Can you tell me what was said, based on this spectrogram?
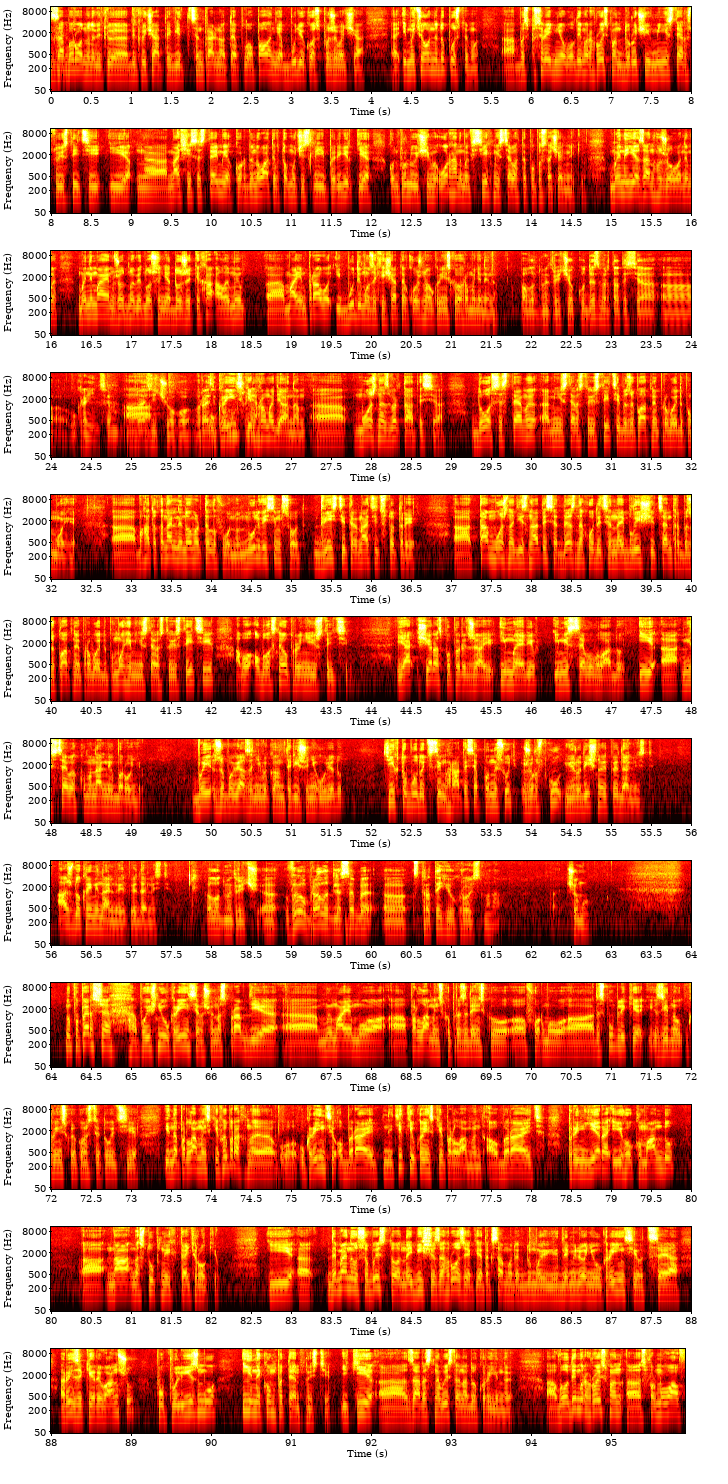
перекриють? Відключати від центрального теплоопалення будь-якого споживача, Е, і ми цього не допустимо. Безпосередньо Володимир Гройсман доручив Міністерству юстиції і е, нашій системі координувати в тому числі і перевірки контролюючими органами всіх місцевих теплопостачальників. Ми не є заангажованими, ми не маємо жодного відношення до ЖКХ, але ми е, маємо право і будемо захищати кожного українського громадянина. Павло Дмитрович, куди звертатися українцям? В разі чого? В разі українським порушення? громадянам можна звертатися до системи е, Міністерства юстиції безоплатної правової допомоги. Багатоканальний номер телефону 0800 213 103. Е, там можна дізнатися, де знаходиться найближчий центр безоплатної правової допомоги Міністерства юстиції або обласне управління юстиції. Я ще раз попереджаю і мерів, і місцеву владу, і місцевих комунальних баронів. Ви зобов'язані виконати рішення уряду. Ті, хто будуть з цим гратися, понесуть жорстку юридичну відповідальність аж до кримінальної відповідальності. Павло Дмитрович, е, ви обрали для себе е, стратегію Гройсмана. Е, Чому? Ну, по-перше, поясню українцям, що насправді ми маємо парламентську президентську форму республіки згідно української конституції. І на парламентських виборах українці обирають не тільки український парламент, а обирають прем'єра і його команду на наступних 5 років. І е, для мене особисто найбільші загрози, як я так само так думаю, як для мільйонів українців, це ризики реваншу, популізму і некомпетентності, які е, зараз нависли над Україною. Е, Володимир Гройсман е, сформував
